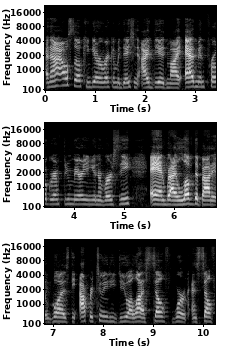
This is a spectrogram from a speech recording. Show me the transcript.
And I also can give a recommendation. I did my admin program through Marian University. And what I loved about it was the opportunity to do a lot of self work and self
